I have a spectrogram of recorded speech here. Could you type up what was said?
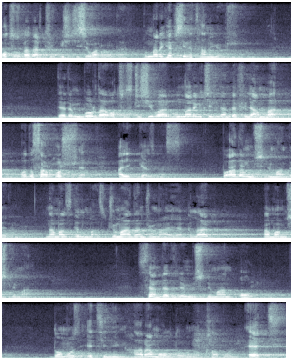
30 kadar Türk işçisi var orada. Bunların hepsini tanıyor. Dedim burada 30 kişi var, bunların içinden de filan var. o da sarhoş hep, ayık gezmez. Bu adam Müslüman dedim. Namaz kılmaz, cumadan cumaya kılar ama Müslüman. Sen de dedim Müslüman ol. Domuz etinin haram olduğunu kabul et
